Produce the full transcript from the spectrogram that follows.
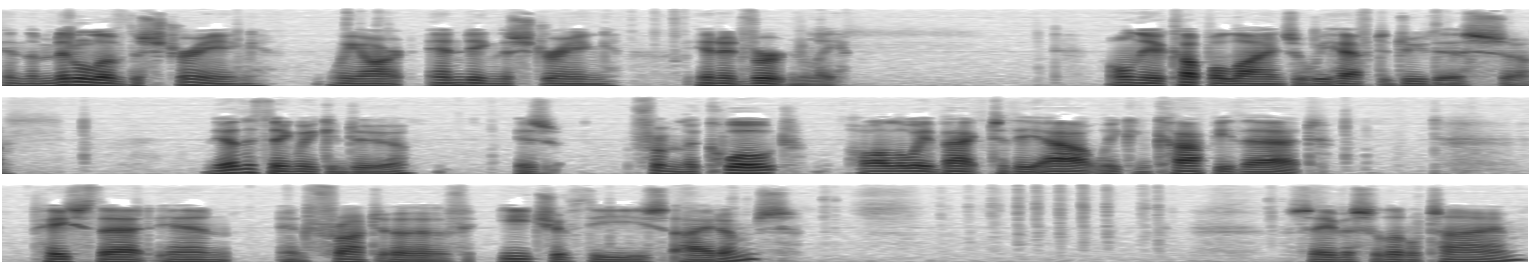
in the middle of the string we aren't ending the string inadvertently. Only a couple lines will we have to do this. So the other thing we can do is from the quote all the way back to the out, we can copy that, paste that in in front of each of these items. Save us a little time.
